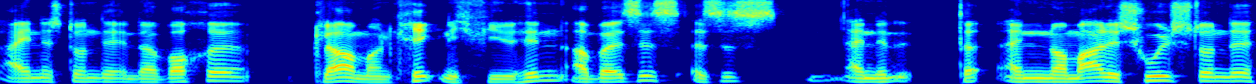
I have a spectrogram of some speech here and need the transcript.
eine Stunde in der Woche. Klar, man kriegt nicht viel hin, aber es ist es ist eine eine normale Schulstunde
